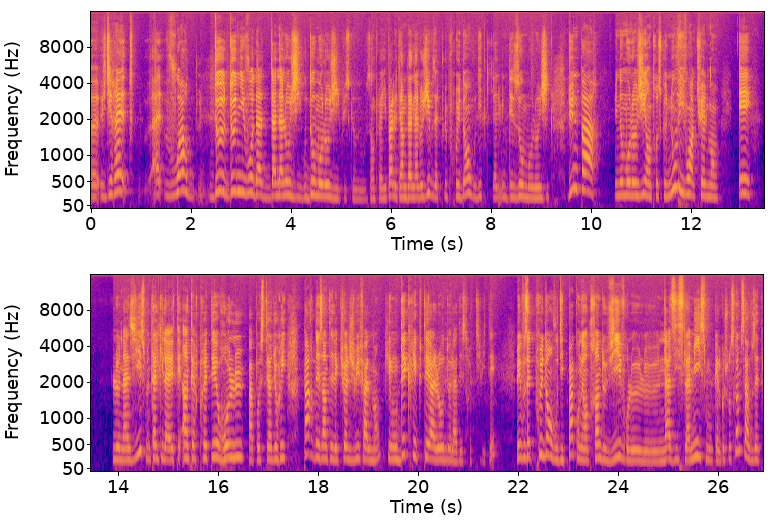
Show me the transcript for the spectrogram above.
euh, je dirais, voir deux, deux niveaux d'analogie ou d'homologie, puisque vous n'employez pas le terme d'analogie, vous êtes plus prudent, vous dites qu'il y a une des homologies. D'une part, une homologie entre ce que nous vivons actuellement et le nazisme tel qu'il a été interprété, relu a posteriori par des intellectuels juifs allemands qui l'ont décrypté à l'aune de la destructivité. Mais vous êtes prudent, vous dites pas qu'on est en train de vivre le, le nazi-islamisme ou quelque chose comme ça. Vous êtes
